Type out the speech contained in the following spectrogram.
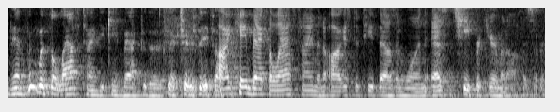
then when was the last time you came back to the Secretary of State's office? I came back the last time in August of 2001 as the chief procurement officer.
